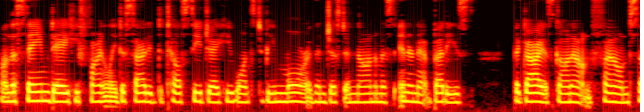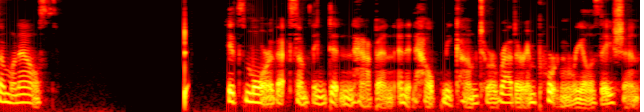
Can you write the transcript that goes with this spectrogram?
on the same day he finally decided to tell CJ he wants to be more than just anonymous internet buddies, the guy has gone out and found someone else. It's more that something didn't happen and it helped me come to a rather important realization.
